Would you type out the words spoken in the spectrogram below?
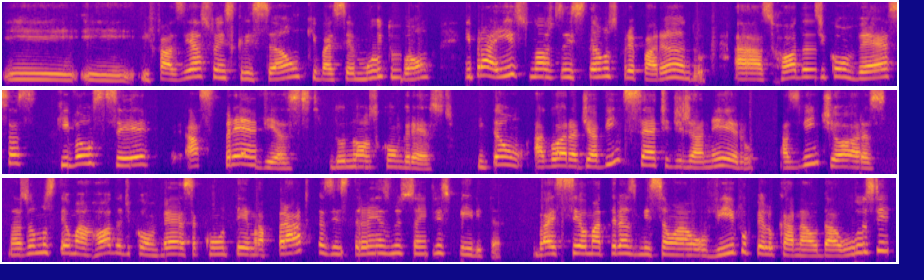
E, e, e fazer a sua inscrição, que vai ser muito bom. E para isso, nós estamos preparando as rodas de conversas que vão ser as prévias do nosso congresso. Então, agora, dia 27 de janeiro, às 20 horas, nós vamos ter uma roda de conversa com o tema Práticas Estranhas no Centro Espírita. Vai ser uma transmissão ao vivo pelo canal da USE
